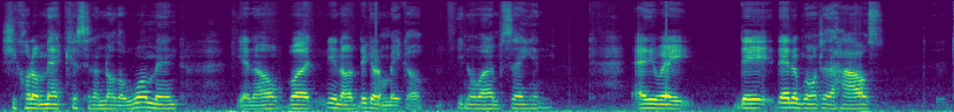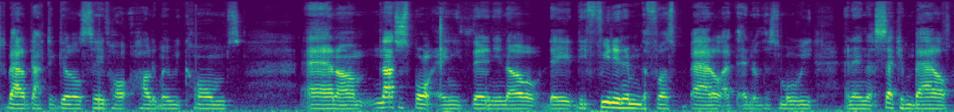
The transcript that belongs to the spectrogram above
she caught a man kissing another woman, you know, but you know they're gonna make up. You know what I'm saying? Anyway, they they end up going to the house to battle Dr. Gill, save Holly Mary Combs, and um, not to spoil anything, you know, they defeated him in the first battle at the end of this movie, and in the second battle,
